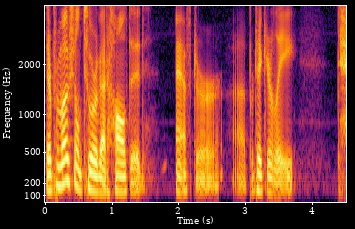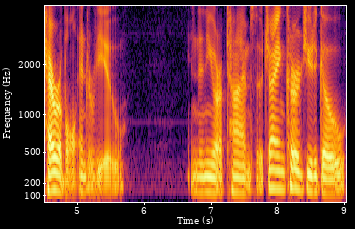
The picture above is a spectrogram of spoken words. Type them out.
Their promotional tour got halted after a particularly terrible interview in the New York Times, which I encourage you to go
